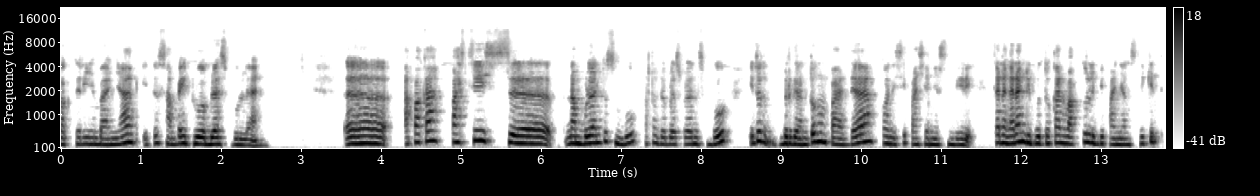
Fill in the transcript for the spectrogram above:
bakterinya banyak itu sampai 12 bulan. Eh, apakah pasti se 6 bulan itu sembuh atau 12 bulan sembuh? Itu bergantung pada kondisi pasiennya sendiri. Kadang-kadang dibutuhkan waktu lebih panjang sedikit.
